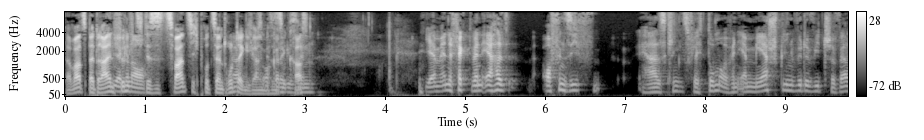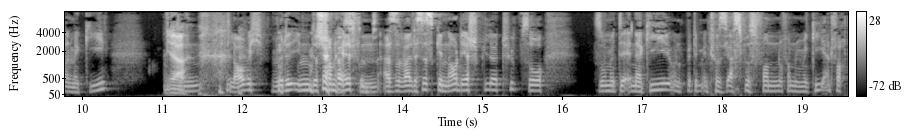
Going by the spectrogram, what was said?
Da war es bei 53, Ja, genau. das ist 20 Prozent Ja, runtergegangen. hab's das ist so krass. Ja, im Endeffekt, wenn er halt offensiv, ja, das klingt jetzt vielleicht dumm, aber wenn er mehr spielen würde wie Javel McGee, Ja, dann glaube ich, würde ihnen das schon Ja, helfen. stimmt. Also, weil das ist genau der Spielertyp, so, so mit der Energie und mit dem Enthusiasmus von, von McGee einfach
